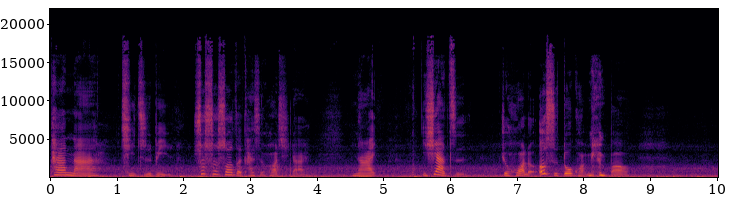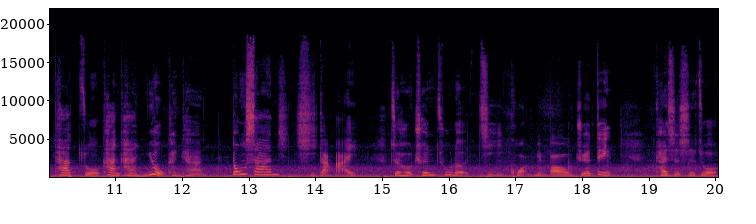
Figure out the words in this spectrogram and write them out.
他拿起纸笔，刷刷刷的开始画起来，拿一下子就画了二十多款面包。他左看看，右看看，东删西改，最后圈出了几款面包，决定开始试做。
